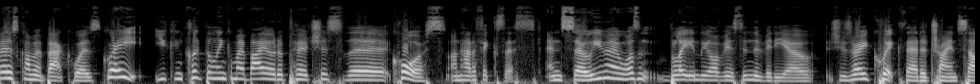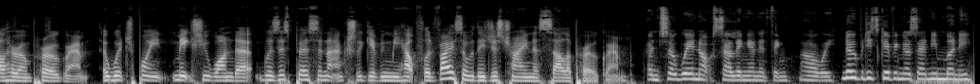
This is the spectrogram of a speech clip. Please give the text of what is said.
first comment back was, Great, you can click the link in my bio to purchase the course on how to fix this. And so, even though it wasn't blatantly obvious in the video, she was very quick there to try and sell her own program. At which point, makes you wonder was this person actually giving me helpful advice or were they just trying to sell a program? And so, we're not selling anything, are we? Nobody's giving us any money.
